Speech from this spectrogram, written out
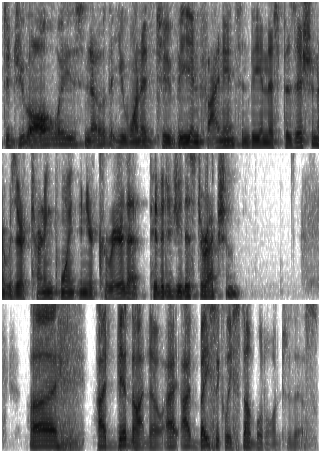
Did you always know that you wanted to be in finance and be in this position, or was there a turning point in your career that pivoted you this direction? Uh, I did not know. I, I basically stumbled onto this,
